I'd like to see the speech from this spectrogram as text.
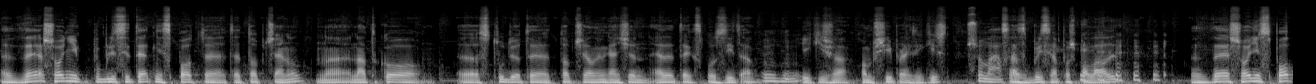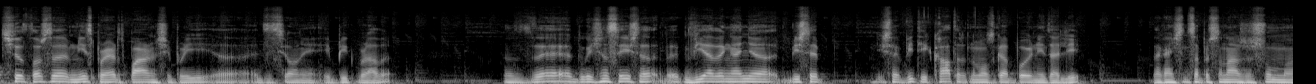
dhe shoh një publicitet, një spot te, te Top Channel në në atë kohë studiot e Top Channel kanë qenë edhe te Ekspozita, mm -hmm. i kisha komshi praktikisht. Shumë afër. Sa zbrisja poshtë pallatit. dhe shoh një spot që thoshte nis për herë të parë në Shqipëri edicioni i Big Brother. Dhe duke qenë se ishte vija edhe nga një ishte ishte viti i katërt në mos gaboj në Itali. Dhe kanë qenë ca personazhe shumë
